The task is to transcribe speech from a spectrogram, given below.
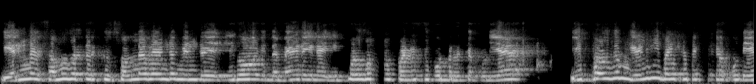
என்ன சமூகத்திற்கு சொல்ல வேண்டும் என்று இதோ இந்த மேடையில இப்பொழுதும் படித்துக் கொண்டிருக்கக்கூடிய இப்பொழுதும் எழுதி வைத்திருக்கக்கூடிய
